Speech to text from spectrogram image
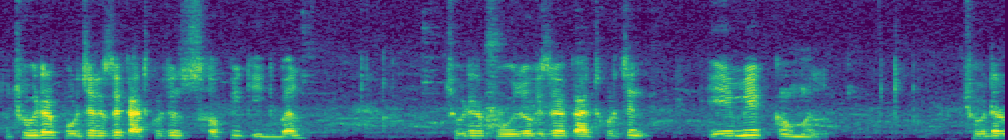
তো ছবিটার পরিচালক হিসেবে কাজ করছেন শফিক ইকবাল, ছবিটার প্রযোজক হিসেবে কাজ করছেন এম এ কমল, ছবিটার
